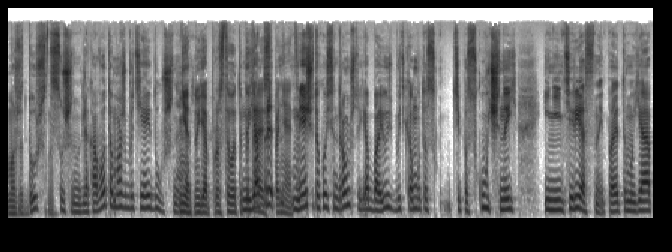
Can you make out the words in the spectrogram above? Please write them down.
Может, душно? Слушай, ну для кого-то, может быть, я и душная. Нет, ну я просто вот и Но я пытаюсь при- понять. У меня еще такой синдром, что я боюсь быть кому-то типа скучной и неинтересной, поэтому я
